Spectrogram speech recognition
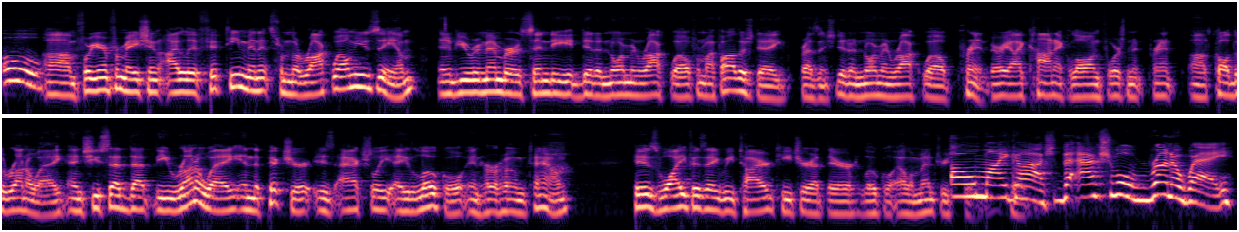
Oh, Um, for your information, I live 15 minutes from the Rockwell Museum. And if you remember, Cindy did a Norman Rockwell for my Father's Day present. She did a Norman Rockwell print, very iconic law enforcement print. Uh, it's called The Runaway. And she said that the runaway in the picture is actually a local in her hometown. His wife is a retired teacher at their local elementary school. oh my So, gosh! The actual runaway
